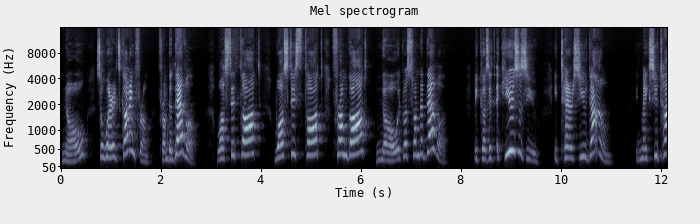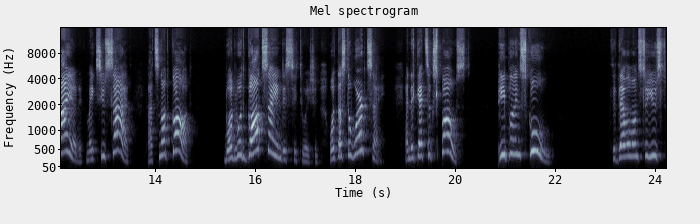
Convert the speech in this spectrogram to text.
No. So where it's coming from? From the devil. Was this thought? Was this thought from God? No, it was from the devil because it accuses you, it tears you down, it makes you tired, it makes you sad. That's not God. What would God say in this situation? What does the word say? And it gets exposed. People in school. The devil wants to use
